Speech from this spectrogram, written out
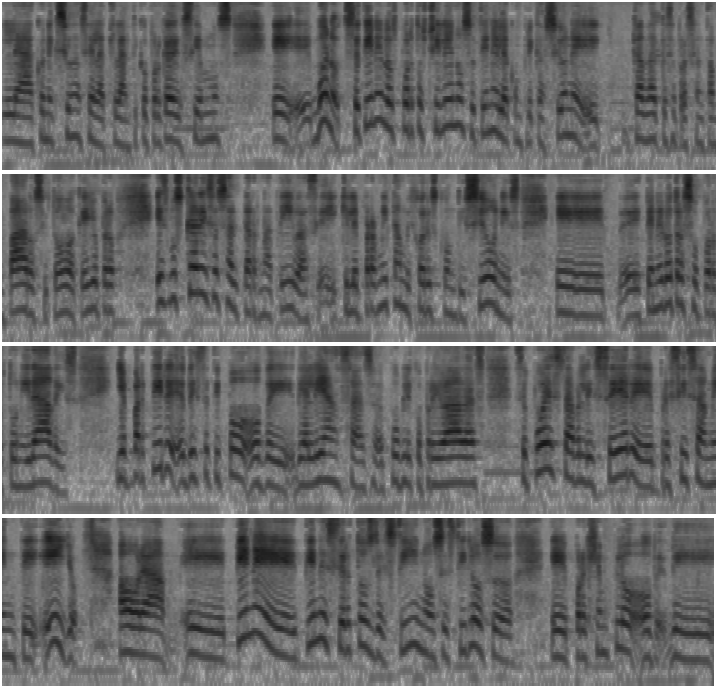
La, conexión hacia el Atlántico, porque decíamos, eh, bueno, se tienen los puertos chilenos, se tiene la complicación eh, cada que se presentan paros y todo aquello, pero es buscar esas alternativas que le permitan mejores condiciones, tener otras oportunidades. Y a partir de este tipo de, alianzas público-privadas se puede establecer precisamente ello. Ahora, tiene, tiene ciertos destinos, estilos, por ejemplo, de,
